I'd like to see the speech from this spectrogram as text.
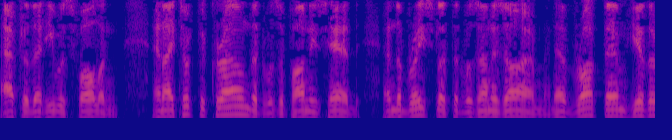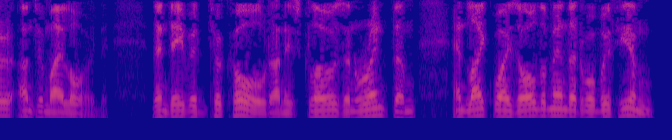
after that he was fallen. And I took the crown that was upon his head, and the bracelet that was on his arm, and have brought them hither unto my lord. Then David took hold on his clothes, and rent them, and likewise all the men that were with him.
